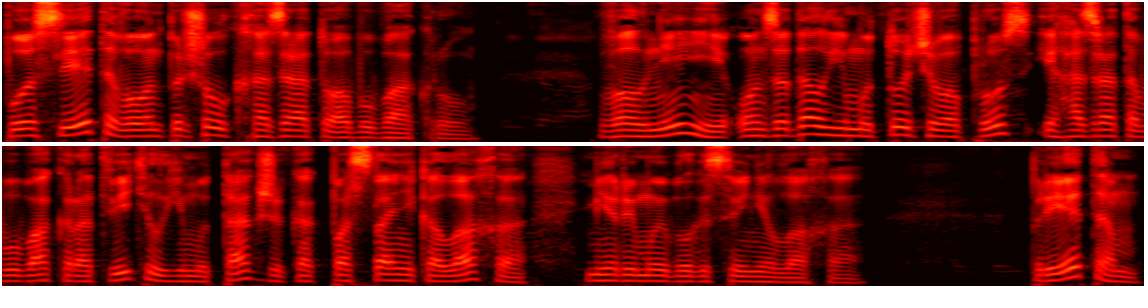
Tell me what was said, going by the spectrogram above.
После этого он пришел к Хазрату Абу Бакру. В волнении он задал ему тот же вопрос, и Хазрат Абу Бакр ответил ему так же, как посланник Аллаха, мир ему и благословение Аллаха. При этом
